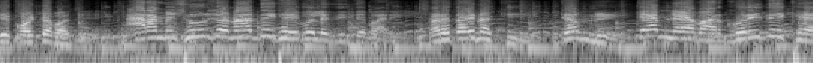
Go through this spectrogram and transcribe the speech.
যে কয়টা বাজে। আর আমি সূর্য না দেখেই বলে দিতে পারি। আরে তাই নাকি? কেমনে? কেমনে আবার ঘড়ি দেখে?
